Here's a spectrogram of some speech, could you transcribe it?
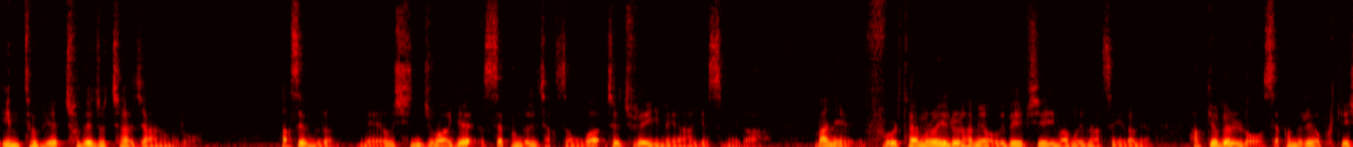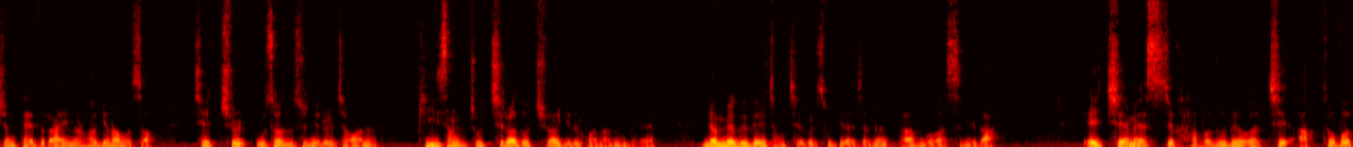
인터뷰에 초대조차 하지 않으므로 학생들은 매우 신중하게 secondary 작성과 제출에 임해야 하겠습니다. 만일 풀타임으로 일을 하며 의대 입시에 임하고 있는 학생이라면 학교별로 secondary application 데드라인을 확인하고서 제출 우선순위를 정하는 비상 조치라도 취하기를 권하는데 몇몇 의대의 정책을 소개하자면 다음과 같습니다. HMS 즉 하버드 의대와 같이 October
